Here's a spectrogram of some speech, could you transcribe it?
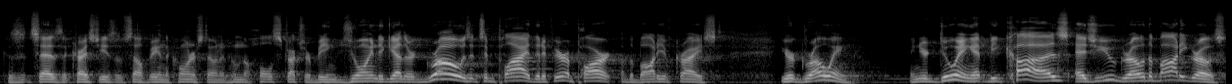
Because it says that Christ Jesus himself being the cornerstone, in whom the whole structure being joined together grows. It's implied that if you're a part of the body of Christ, you're growing. And you're doing it because as you grow, the body grows.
